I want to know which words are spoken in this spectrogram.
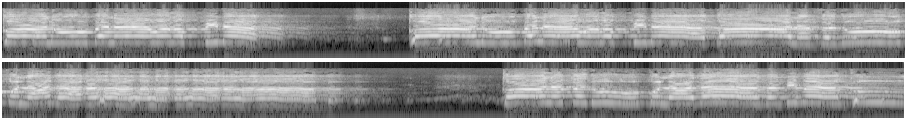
قالوا بلى وربنا. قالوا بلى وربنا. قال فذوقوا العذاب. قال فذوقوا العذاب بما كنتم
